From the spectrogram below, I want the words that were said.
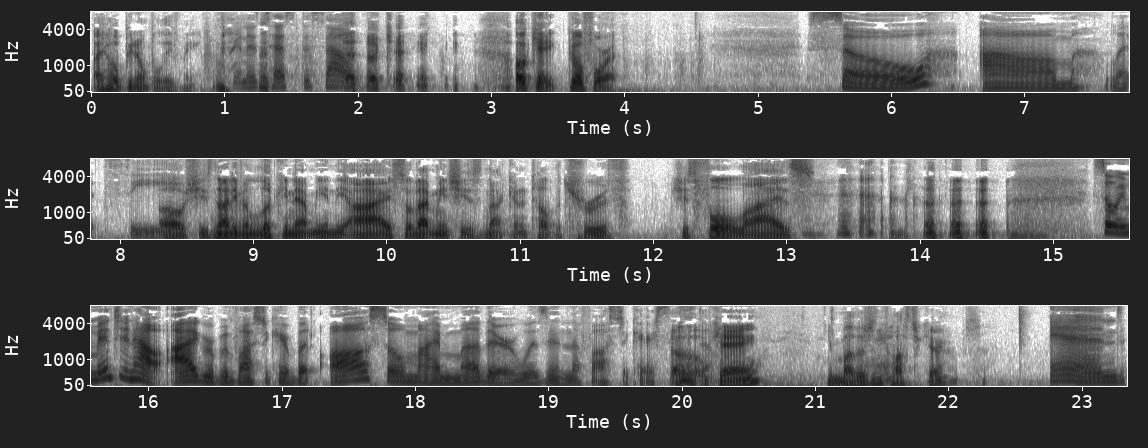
I hope you don't believe me. I'm going to test this out. okay. Okay, go for it. So, um, let's see. Oh, she's not even looking at me in the eye, so that means she's not going to tell the truth. She's full of lies. so we mentioned how I grew up in foster care, but also my mother was in the foster care system. Oh, okay. Your mother's okay. in foster care? And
